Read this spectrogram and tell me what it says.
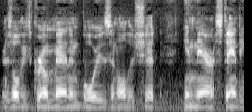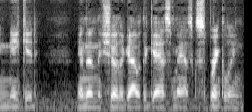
There's all these grown men and boys and all this shit in there standing naked. And then they show the guy with the gas mask sprinkling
